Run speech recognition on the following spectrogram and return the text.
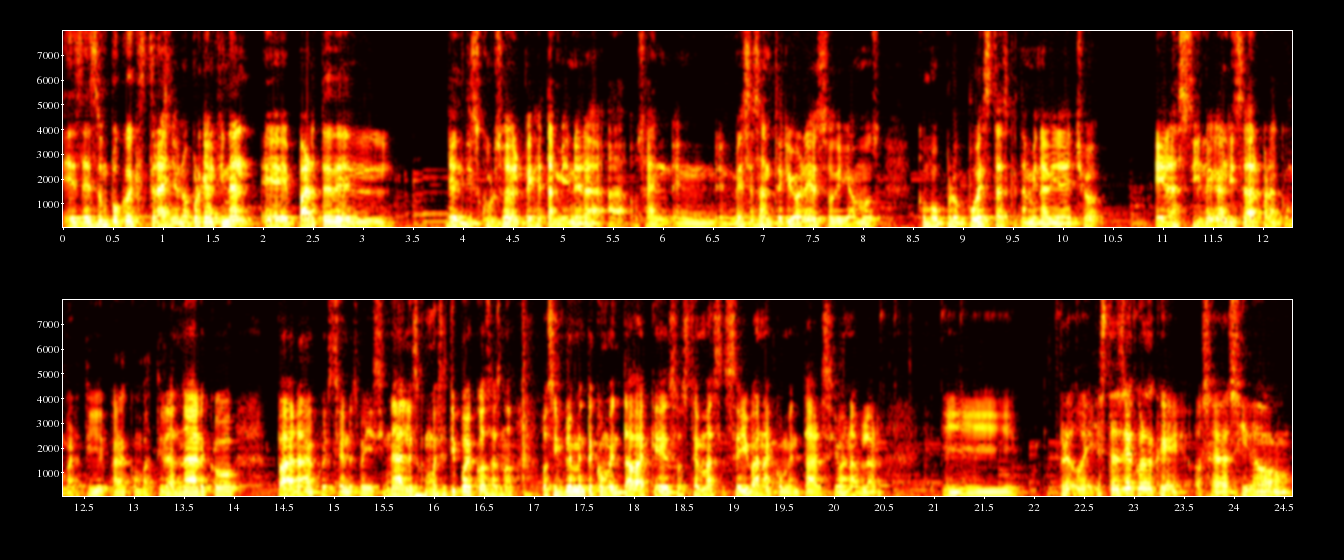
es, es un poco extraño, ¿no? Porque al final, eh, parte del, del discurso del PG también era, ah, o sea, en, meses anteriores, o digamos, como propuestas que también había hecho, era sí legalizar para combatir, para combatir al narco, para cuestiones medicinales, como ese tipo de cosas, ¿no? O simplemente comentaba que esos temas se iban a comentar, se iban a hablar y... Pero, ¿estás de acuerdo que, o sea, ha sido,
